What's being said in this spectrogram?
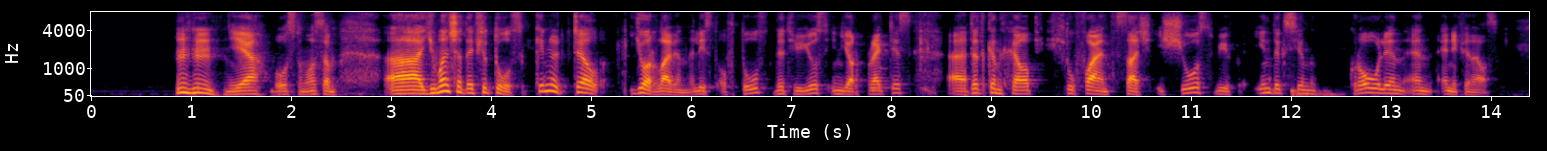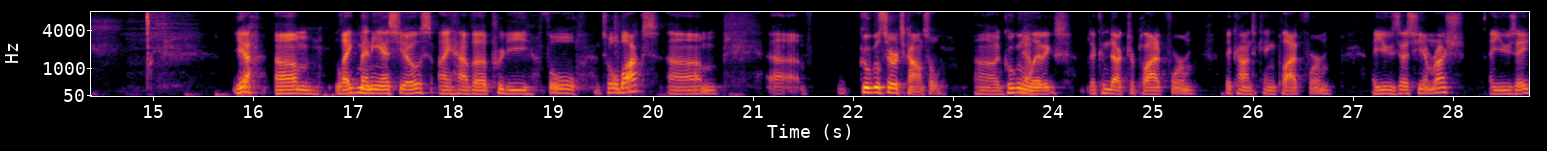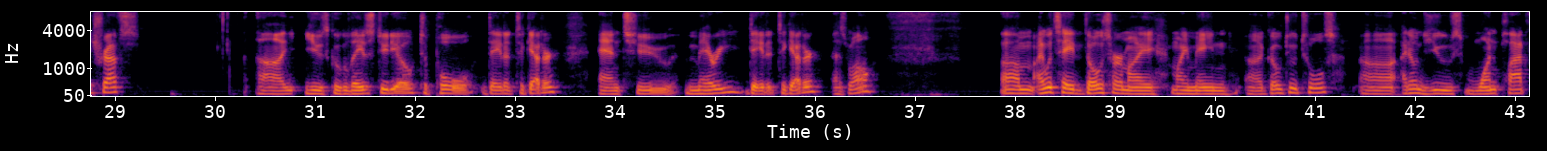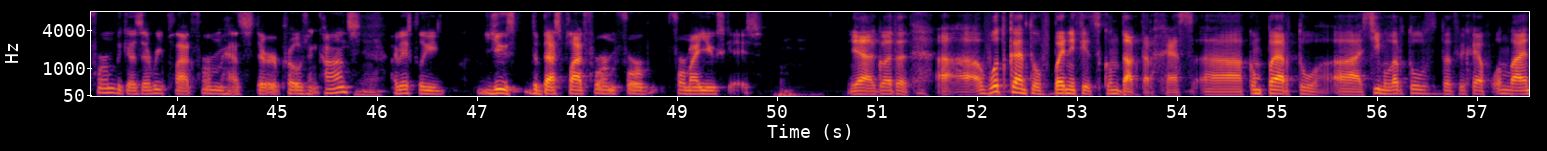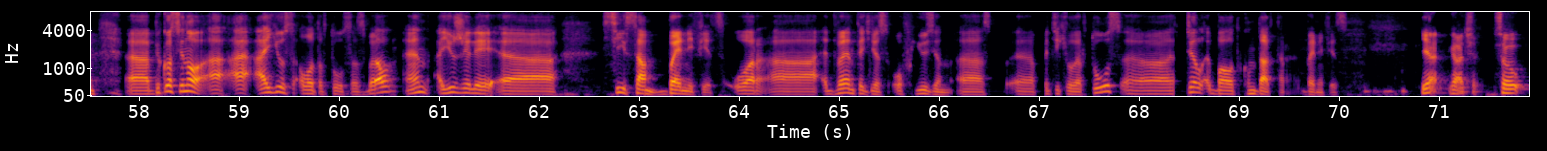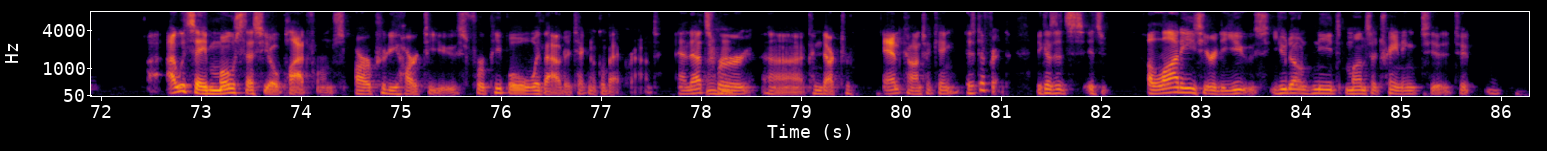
Mm-hmm. Yeah, awesome, awesome. Uh, you mentioned a few tools. Can you tell your Lavin list of tools that you use in your practice uh, that can help to find such issues with indexing, crawling, and anything else? Yeah, um, like many SEOs, I have a pretty full toolbox. Um, uh, Google Search Console, uh, Google yeah. Analytics, the Conductor platform, the Content King platform. I use SEMrush. I use Ahrefs uh, use Google Data Studio to pull data together and to marry data together as well. Um, I would say those are my my main uh, go-to tools. Uh, I don't use one platform because every platform has their pros and cons. Yeah. I basically use the best platform for for my use case. Yeah, got it. Uh, what kind of benefits Conductor has uh, compared to uh, similar tools that we have online? Uh, because you know, I, I, use a lot of tools as well, and I usually uh, see some benefits or uh, advantages of using particular tools. tell about Conductor benefits. Yeah, gotcha. So I would say most SEO platforms are pretty hard to use for people without a technical background, and that's mm-hmm. where Conductor and Content King is different because it's it's a lot easier to use. You don't need months of training to to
